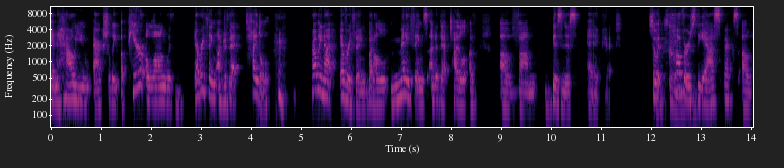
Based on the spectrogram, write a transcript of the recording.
and how you actually appear along with everything under that title. Probably not everything, but many things under that title of of um, business etiquette. So it covers the aspects of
